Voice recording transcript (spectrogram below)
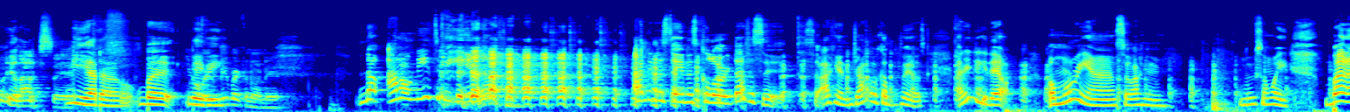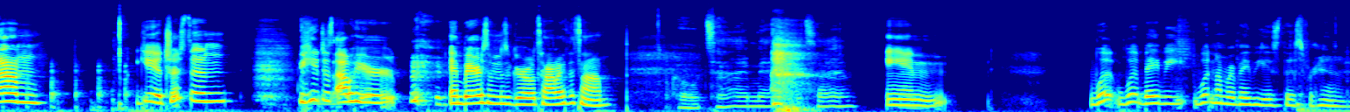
don't eat a lot of shit. Yeah, I don't. But We baby, working on it. no, I don't need to be eating nothing. I need to stay in this caloric deficit so I can drop a couple pounds. I need to get that Omarion so I can lose some weight. But um, yeah, Tristan, he just out here embarrassing this girl time after time. Oh, time after time. And what what baby? What number baby is this for him?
